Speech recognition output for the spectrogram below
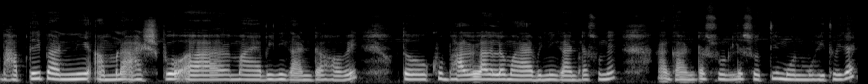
ভাবতেই পারিনি আমরা আসব আর মায়াবিনী গানটা হবে। তো খুব ভালো লাগল মায়াবিনী গানটা শুনে। আর গানটা শুনলে সত্যি মন মোহিত হয়ে যায়।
